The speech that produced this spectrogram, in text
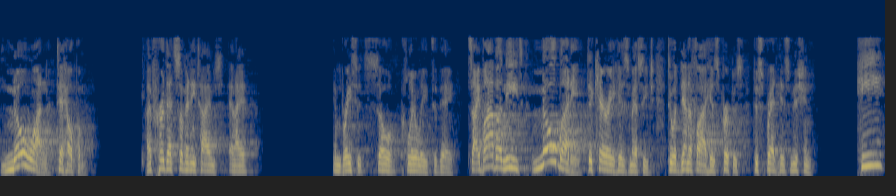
no one to help him. I've heard that so many times and I embrace it so clearly today. Sai Baba needs nobody to carry his message, to identify his purpose, to spread his mission. He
